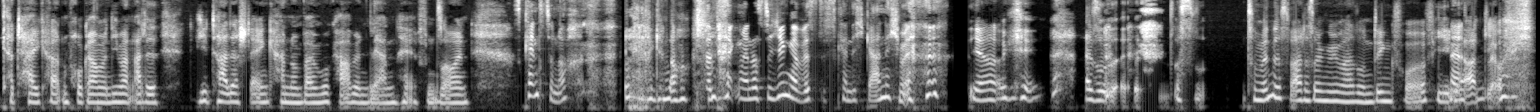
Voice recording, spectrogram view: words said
Karteikartenprogramme, die man alle digital erstellen kann und beim Vokabellernen helfen sollen. Das kennst du noch? Ja, genau. Dann merkt man, dass du jünger bist. Das kenne ich gar nicht mehr. Ja, okay. Also äh, das zumindest war das irgendwie mal so ein Ding vor vier ja. Jahren, glaube ich.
